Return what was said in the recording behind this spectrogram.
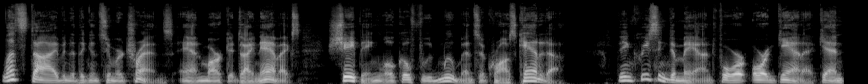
Let's dive into the consumer trends and market dynamics shaping local food movements across Canada. The increasing demand for organic and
